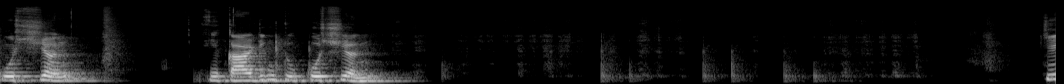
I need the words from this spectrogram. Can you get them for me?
question, according to question, k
